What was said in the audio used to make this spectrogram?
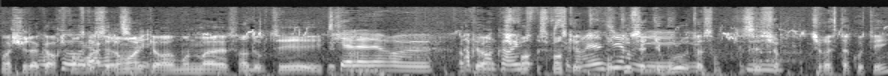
Moi, je suis d'accord. Je pense que c'est vraiment elle qui aura moins de mal à se faire adopter. Et... Parce qu'elle a l'air... euh, Après, encore je une pense, fois, je pense ça que veut rien pour dire, tous, c'est du boulot de toute façon, ça c'est Mhm. sûr. Tu restes à côté,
